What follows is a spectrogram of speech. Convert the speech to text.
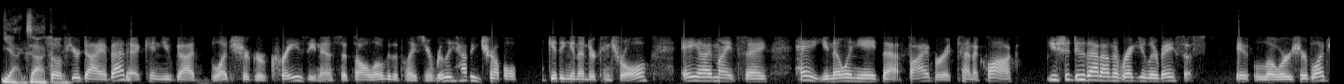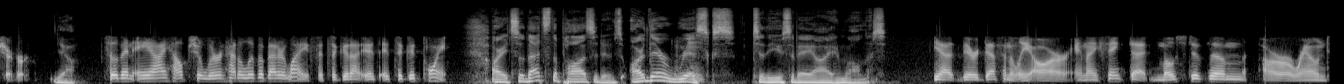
Yeah, exactly. So if you're diabetic and you've got blood sugar craziness that's all over the place and you're really having trouble getting it under control, AI might say, hey, you know when you ate that fiber at 10 o'clock, you should do that on a regular basis. It lowers your blood sugar. Yeah. So then AI helps you learn how to live a better life. It's a good it's a good point. All right, so that's the positives. Are there mm-hmm. risks to the use of AI in wellness? Yeah, there definitely are. And I think that most of them are around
